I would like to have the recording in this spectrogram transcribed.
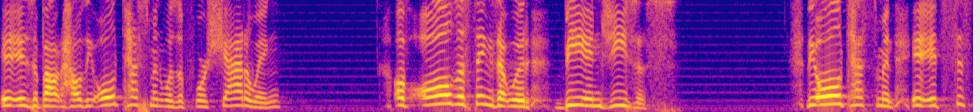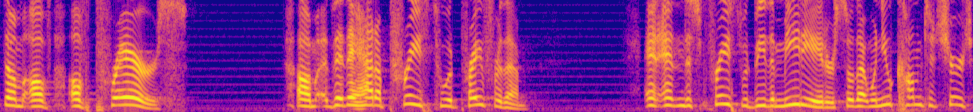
is about how the Old Testament was a foreshadowing of all the things that would be in Jesus. The Old Testament, its system of, of prayers. Um, they, they had a priest who would pray for them. And, and this priest would be the mediator so that when you come to church,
